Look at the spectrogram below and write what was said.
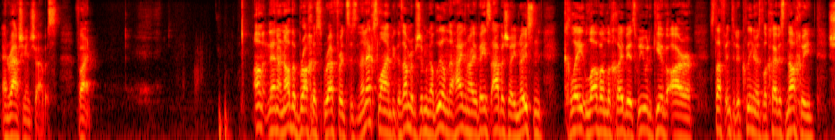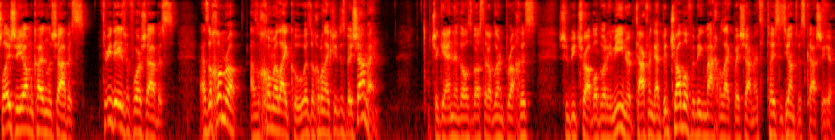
and Rashi and Shabbos. Fine. Um, then another brachas reference is in the next line because I'm Rabbi Shimon Gamliel in the Hagen Hayabes Abashay Noisen Clay Love on Lechayves. We would give our stuff into the cleaners Lechayves Nachri Shleisha Yom Kain L'Shabbos three days before Shabbos as a chumrah as a chumrah like who as a chumrah like Shittas Beishamay. Which again, and those of us that have learned brachas should be troubled. What do you mean? Reb Tarfon got big trouble for being machmer like Beishamay. It's Taisis Yontvus Kasha here.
